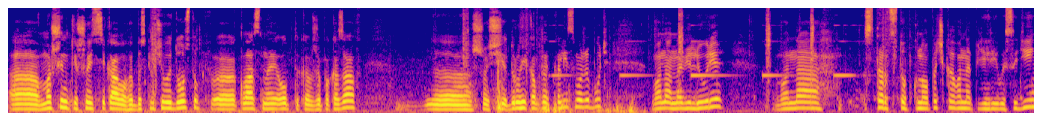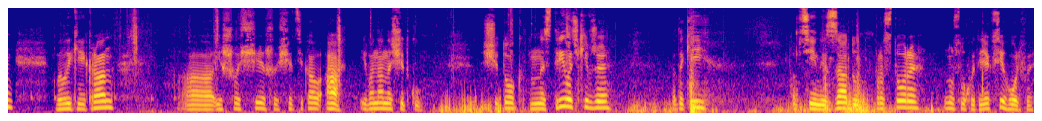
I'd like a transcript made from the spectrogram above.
В машинці щось цікавого. Безключовий доступ, е, класна оптика вже показав. Е, Що ще? Другий комплект коліс може бути. Вона на велюрі, вона старт-стоп кнопочка, вона підігріви сидінь, великий екран. А, і що ще, що ще цікаво? А, і вона на щитку. Щиток не стрілочки вже, а такий опційний ззаду простори. Ну, слухайте, як всі гольфи.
